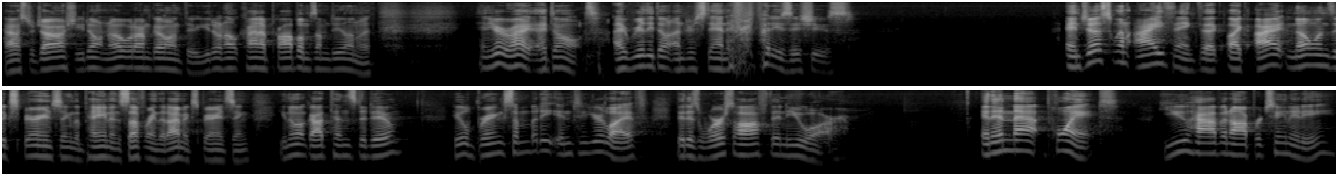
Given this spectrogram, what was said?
Pastor Josh, you don't know what I'm going through. You don't know what kind of problems I'm dealing with. And you're right, I don't. I really don't understand everybody's issues. And just when I think that like I no one's experiencing the pain and suffering that I'm experiencing, you know what God tends to do? He'll bring somebody into your life that is worse off than you are. And in that point, you have an opportunity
